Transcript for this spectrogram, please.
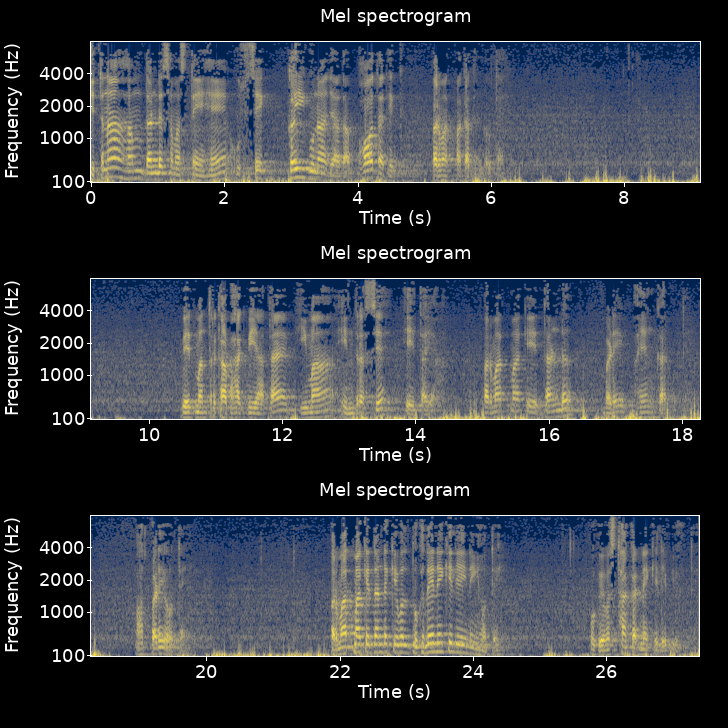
जितना हम दंड समझते हैं, उससे कई गुना ज़्यादा, बहुत अधिक परमात्मा का दंड होता है। वेद मंत्र का भाग भी आता है, भीमा इंद्रस्य हेतया। परमात्मा के दंड बड़े भयंकर होते हैं, बहुत बड़े होते हैं। परमात्मा के दंड केवल दुख देने के लिए ही नहीं होते, वो व्यवस्था करने के लिए भी होते हैं।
